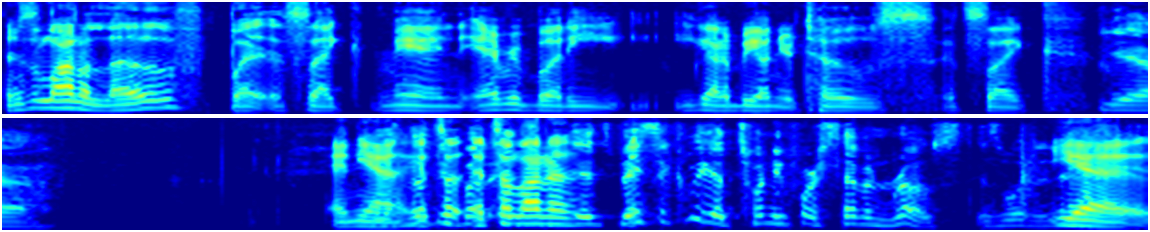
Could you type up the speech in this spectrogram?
there's a lot of love, but it's like, man, everybody, you got to be on your toes. It's like, yeah. And yeah, it's a, it's a lot of, It's basically a twenty four seven roast, is what it is. yeah,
